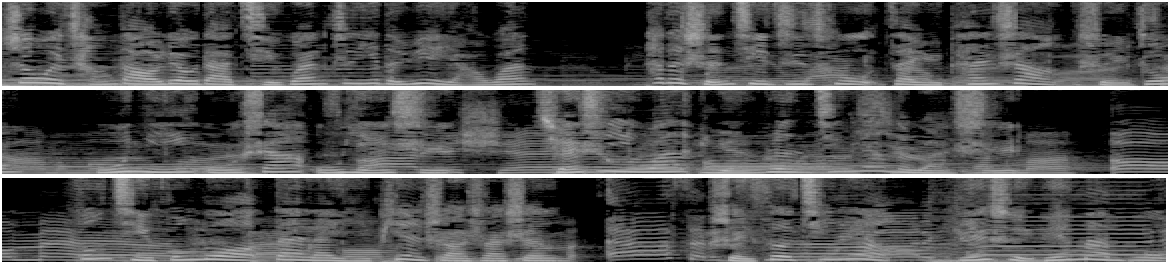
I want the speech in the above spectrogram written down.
身为长岛六大奇观之一的月牙湾，它的神奇之处在于滩上、水中无泥、无沙、无岩石，全是一湾圆润晶亮的卵石，风起风落带来一片刷刷声。水色清亮，沿水边漫步，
